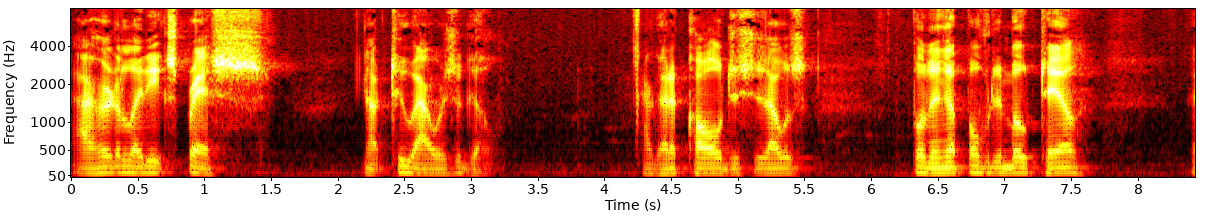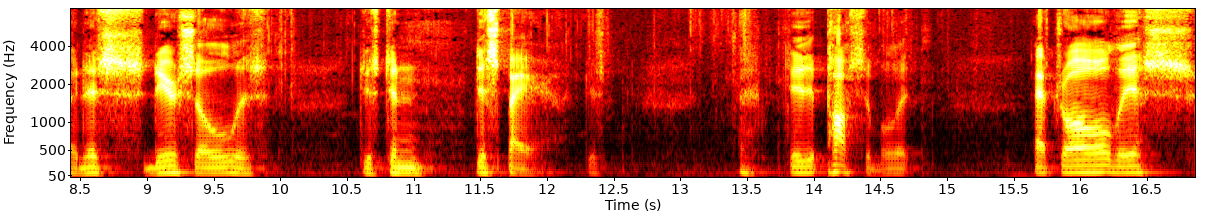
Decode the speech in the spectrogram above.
I heard a lady express not two hours ago. I got a call just as I was pulling up over the motel, and this dear soul is just in despair. Is it possible that after all this,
